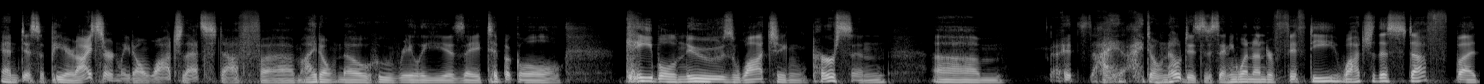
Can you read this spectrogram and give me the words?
and disappeared. I certainly don't watch that stuff. Um, I don't know who really is a typical cable news watching person. Um, it's I, I don't know. Does, does anyone under 50 watch this stuff? But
